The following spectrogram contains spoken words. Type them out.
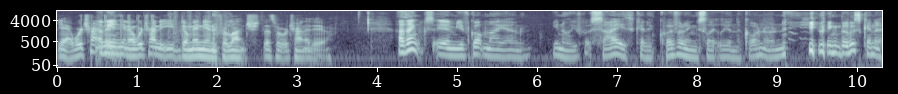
Yeah, we're trying I to, mean- you know, we're trying to eat Dominion for lunch. That's what we're trying to do. I think um, you've got my um, you know, you've got scythe kind of quivering slightly in the corner and hearing those kind of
